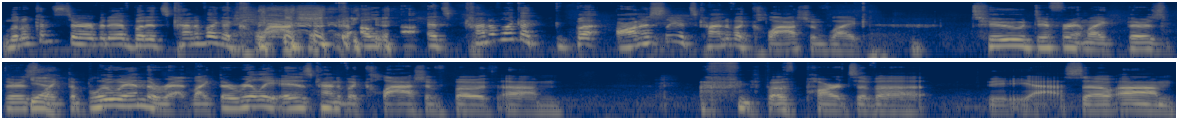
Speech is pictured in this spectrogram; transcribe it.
little conservative but it's kind of like a clash. A- it's kind of like a but honestly it's kind of a clash of like two different like there's there's Yeah. like the blue and the red. Like there really is kind of a clash of both um both parts of uh the yeah. So um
